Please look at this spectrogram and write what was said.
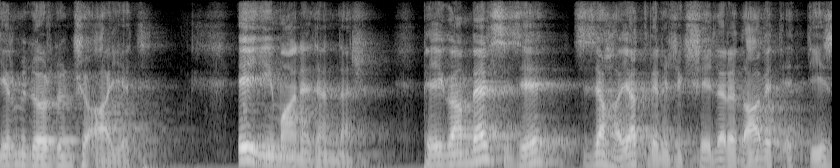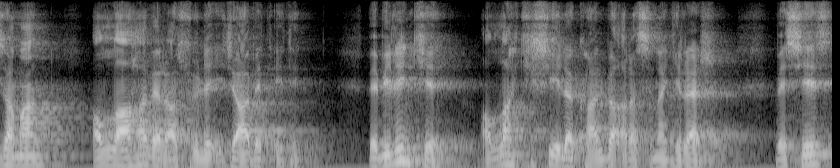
24. ayet. Ey iman edenler! Peygamber sizi size hayat verecek şeylere davet ettiği zaman Allah'a ve Resul'e icabet edin. Ve bilin ki Allah kişiyle kalbi arasına girer ve siz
